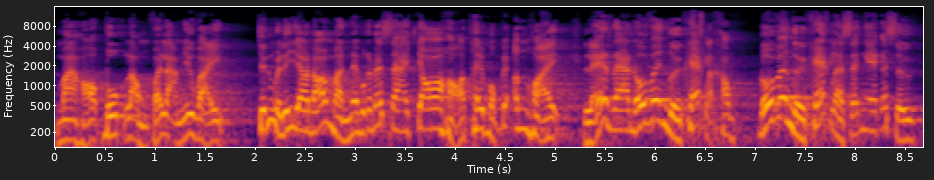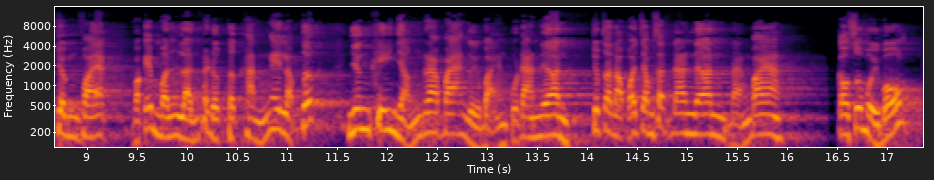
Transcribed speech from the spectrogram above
mà họ buộc lòng phải làm như vậy. Chính vì lý do đó mà Nebuchadnezzar cho họ thêm một cái ân huệ. Lẽ ra đối với người khác là không. Đối với người khác là sẽ nghe cái sự trừng phạt và cái mệnh lệnh phải được thực hành ngay lập tức. Nhưng khi nhận ra ba người bạn của Daniel chúng ta đọc ở trong sách Daniel đoạn 3 câu số 14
